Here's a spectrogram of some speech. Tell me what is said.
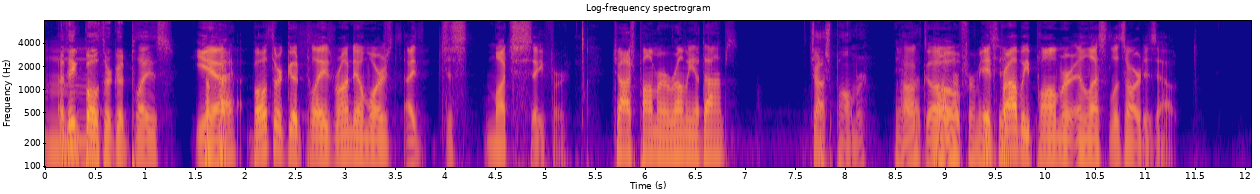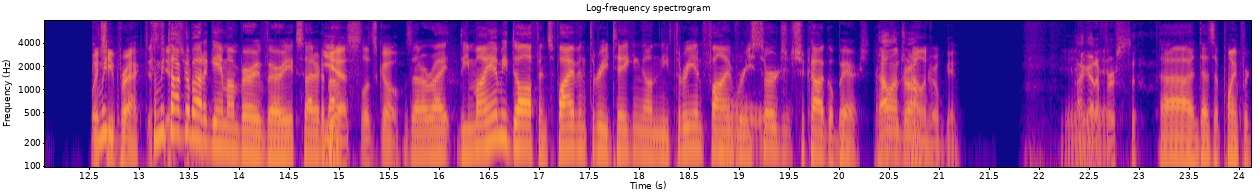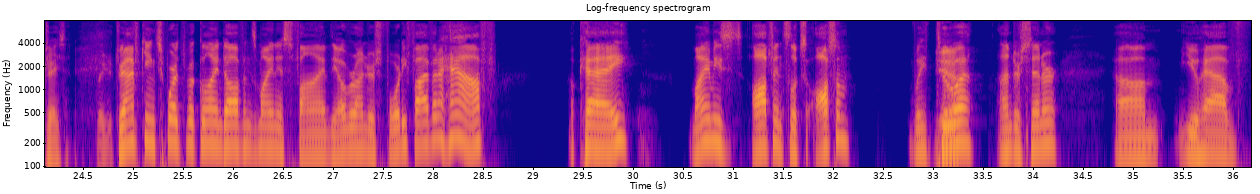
I think Mm, both are good plays. Yeah, Okay. both are good plays. Rondale Moore is I just much safer. Josh Palmer or Romeo Doubs? Josh Palmer. Yeah, I'll go. For me it's too. probably Palmer unless Lazard is out. which we- he practiced. Can we talk about a game I'm very, very excited about? Yes, let's go. Is that all right? The Miami Dolphins, five and three, taking on the three and five resurgent Chicago Bears. Palindrome. Palindrome game. I got it first. Uh, that's a point for Jason. DraftKings Sportsbook line Dolphins minus five. The over under is 45 and a half. Okay. Miami's offense looks awesome with Yeah. Tua under center. Um, you have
